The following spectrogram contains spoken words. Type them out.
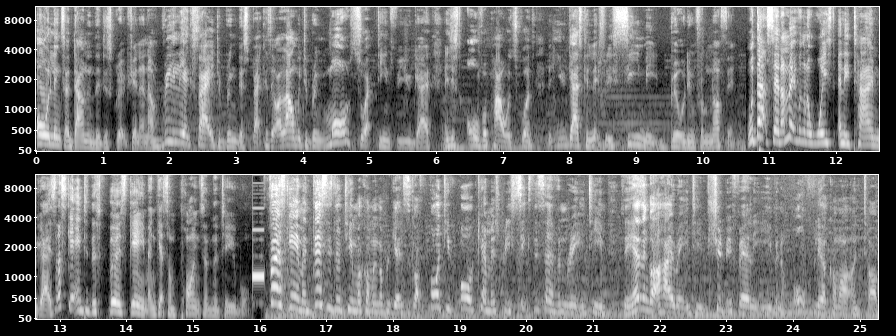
all links are down in the description and I'm really excited to bring this back because it'll allow me to bring more sweat teams for you guys and just overpowered squads that you guys can literally see me building from nothing. With that said, I'm not even going to waste any time guys. Let's get into this first game and get some points on the table. First game and this is the team we're coming up against. It's got 44 chemistry, 67 rated team. So he hasn't got a high rated team. Should be fairly even. Hopefully I'll come out on top.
